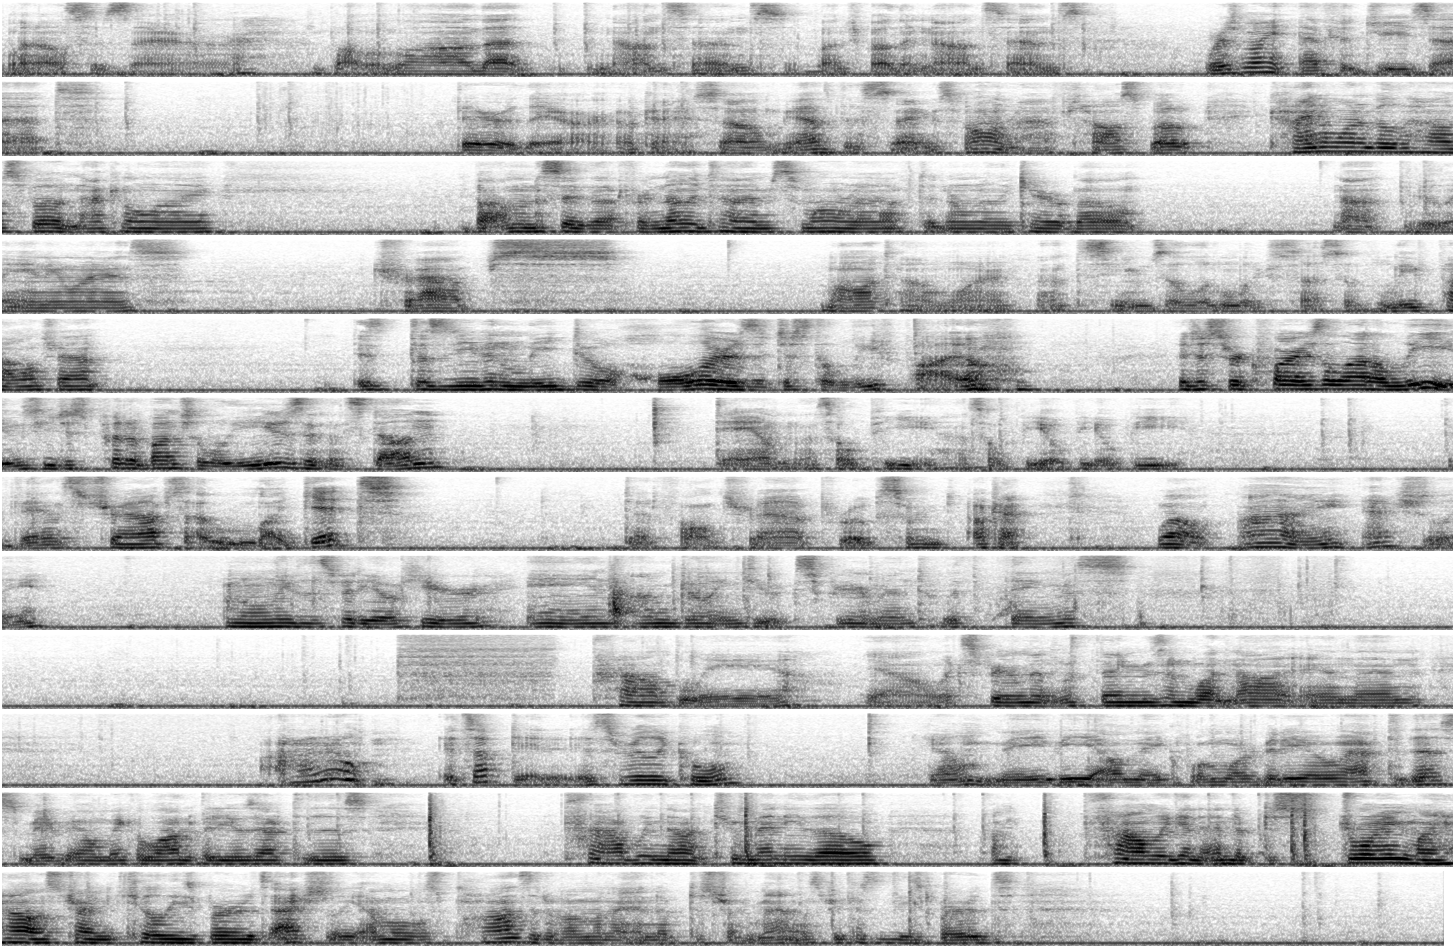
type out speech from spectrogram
What else is there? Blah blah blah. That nonsense. A bunch of other nonsense. Where's my effigies at? There they are. Okay, so we have this thing, small raft, houseboat. Kind of want to build a houseboat, not gonna lie. But I'm gonna save that for another time. Small raft, I don't really care about. Not really, anyways. Traps. Molotov wire. That seems a little excessive. Leaf pile trap. Is does it even lead to a hole or is it just a leaf pile? it just requires a lot of leaves. You just put a bunch of leaves and it's done. Damn, that's OP. That's OP, OP, OP. Advanced traps, I like it. Deadfall trap, rope swing. Okay. Well, I actually I'm gonna leave this video here and I'm going to experiment with things. Probably, yeah, I'll experiment with things and whatnot and then I don't know. It's updated. It's really cool. You know, maybe I'll make one more video after this. Maybe I'll make a lot of videos after this. Probably not too many though. I'm probably gonna end up destroying my house trying to kill these birds. Actually, I'm almost positive I'm gonna end up destroying my house because of these birds.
